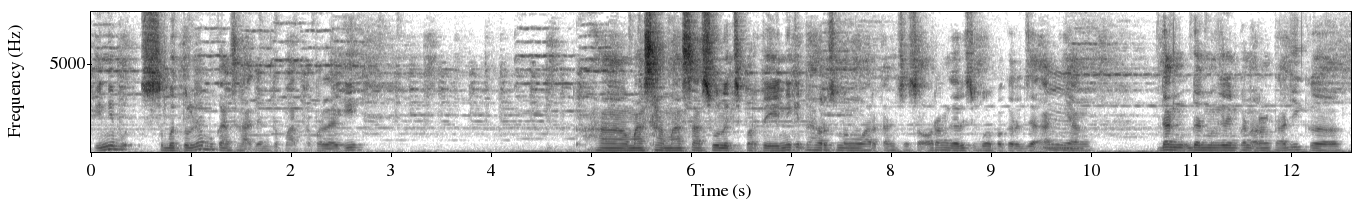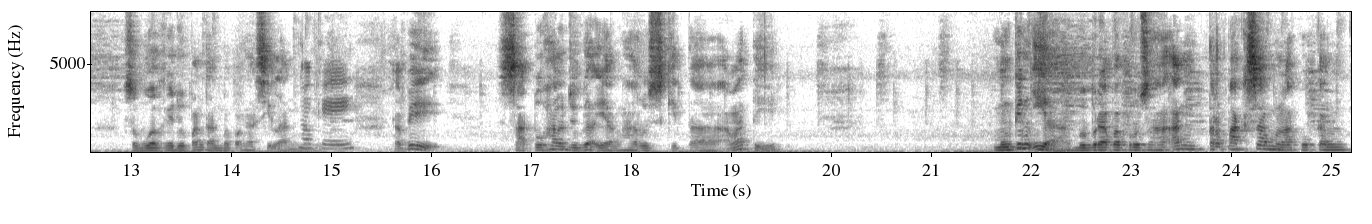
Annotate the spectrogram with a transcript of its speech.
ini bu- sebetulnya bukan saat yang tepat apalagi masa-masa sulit seperti ini kita harus mengeluarkan seseorang dari sebuah pekerjaan Hmm. yang dan dan mengirimkan orang tadi ke sebuah kehidupan tanpa penghasilan. Oke. gitu. Tapi satu hal juga yang harus kita amati mungkin iya beberapa perusahaan terpaksa melakukan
